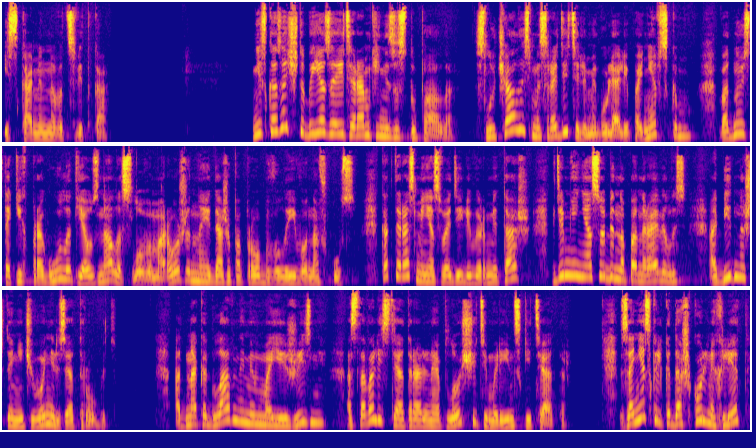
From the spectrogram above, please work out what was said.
из каменного цветка. Не сказать, чтобы я за эти рамки не заступала. Случалось, мы с родителями гуляли по Невскому. В одной из таких прогулок я узнала слово «мороженое» и даже попробовала его на вкус. Как-то раз меня сводили в Эрмитаж, где мне не особенно понравилось. Обидно, что ничего нельзя трогать. Однако главными в моей жизни оставались Театральная площадь и Мариинский театр. За несколько дошкольных лет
